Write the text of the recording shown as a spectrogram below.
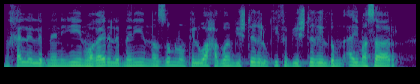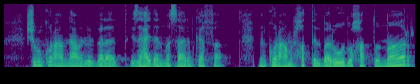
نخلي اللبنانيين وغير اللبنانيين ننظم لهم كل واحد وين بيشتغل وكيف بيشتغل ضمن أي مسار. شو بنكون عم نعمل بالبلد؟ إذا هيدا المسار مكفى. بنكون عم نحط البارود وحط النار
